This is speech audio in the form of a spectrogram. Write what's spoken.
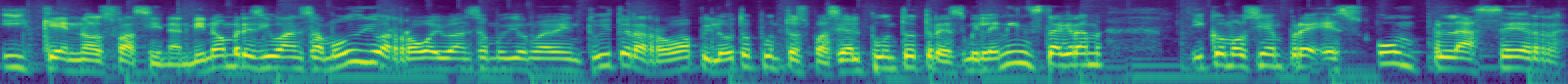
y que nos fascinan. Mi nombre es Iván Zamudio, arroba Iván Zamudio 9 en Twitter, arroba piloto.espacial.3000 en Instagram y como siempre es un placer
